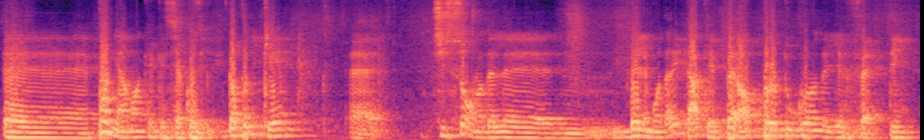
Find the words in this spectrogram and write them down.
Eh, poniamo anche che sia così. Dopodiché eh, ci sono delle, delle, modalità che però producono degli effetti.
